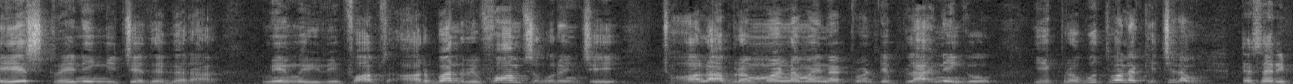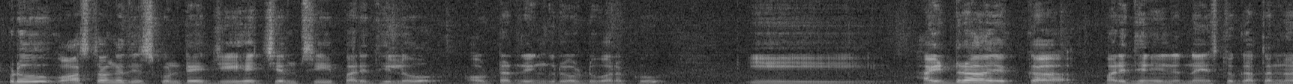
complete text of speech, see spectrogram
ఐఏఎస్ ట్రైనింగ్ ఇచ్చే దగ్గర మేము ఈ రిఫార్మ్స్ అర్బన్ రిఫార్మ్స్ గురించి చాలా బ్రహ్మాండమైనటువంటి ప్లానింగ్ ఈ ప్రభుత్వాలకు ఇచ్చినాం. అంటే సార్ ఇప్పుడు వాస్తవంగా తీసుకుంటే జీహెచ్ఎంసీ పరిధిలో ఔటర్ రింగ్ రోడ్డు వరకు ఈ హైడ్రా యొక్క పరిధిని నిర్ణయిస్తూ గతంలో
